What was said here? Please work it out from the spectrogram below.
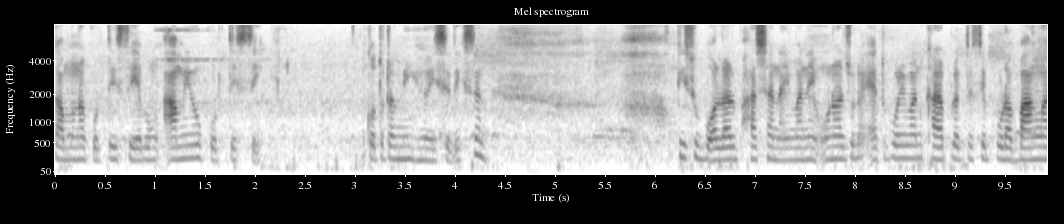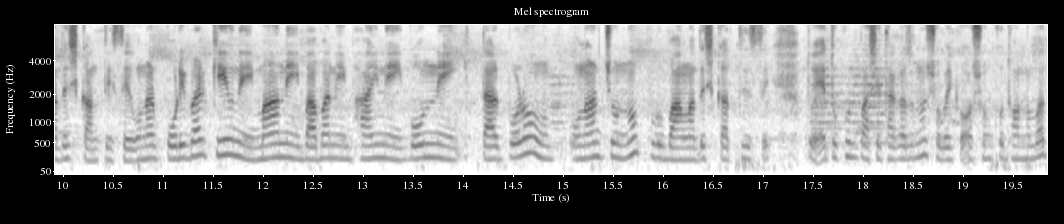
কামনা করতেছি এবং আমিও করতেছি। কতটা মিহি হয়েছে, দেখছেন? কিছু বলার ভাষা নাই। মানে ওনার জন্য এত পরিমাণ খারাপ লাগতেছে, পুরো বাংলাদেশ কাঁদতেছে। ওনার পরিবার কেউ নেই, মা নেই, বাবা নেই, ভাই নেই, বোন নেই। তারপরও ওনার জন্য পুরো বাংলাদেশ কাঁদতেছে। তো এতক্ষণ পাশে থাকার জন্য সবাইকে অসংখ্য ধন্যবাদ।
